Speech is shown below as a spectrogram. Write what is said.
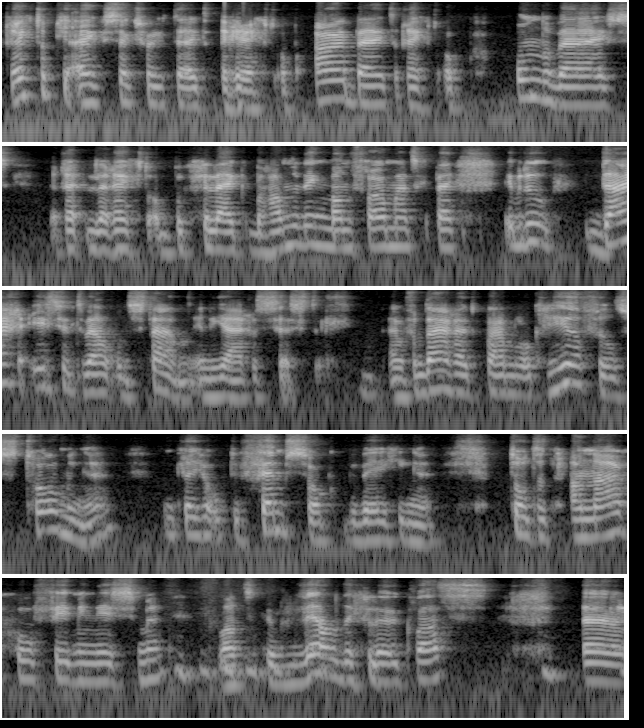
recht op je eigen seksualiteit, recht op arbeid, recht op onderwijs, recht op gelijke behandeling, man-vrouw maatschappij. Ik bedoel, daar is het wel ontstaan in de jaren zestig. En van daaruit kwamen er ook heel veel stromingen dan kreeg je ook de femsok-bewegingen tot het anarcho-feminisme, wat geweldig leuk was, uh,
